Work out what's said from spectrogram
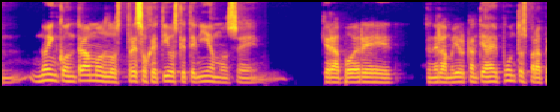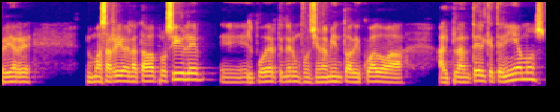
no encontramos los tres objetivos que teníamos, que era poder tener la mayor cantidad de puntos para pelear lo más arriba de la tabla posible, eh, el poder tener un funcionamiento adecuado a, al plantel que teníamos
